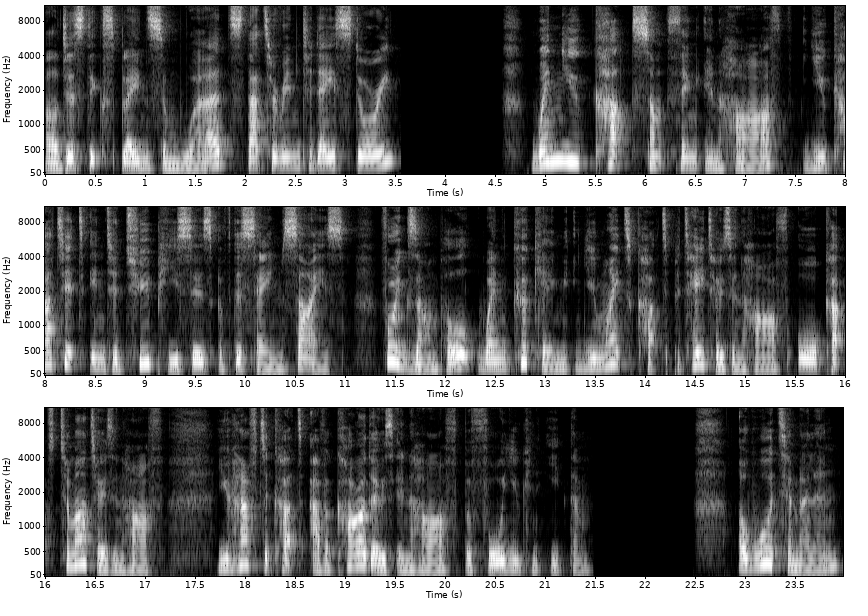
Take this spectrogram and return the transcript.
I'll just explain some words that are in today's story. When you cut something in half, you cut it into two pieces of the same size. For example, when cooking, you might cut potatoes in half or cut tomatoes in half. You have to cut avocados in half before you can eat them. A watermelon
